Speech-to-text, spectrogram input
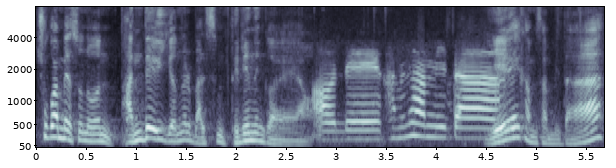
추가 매수는 반대 의견을 말씀드리는 거예요. 아, 네. 감사합니다. 예, 감사합니다.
